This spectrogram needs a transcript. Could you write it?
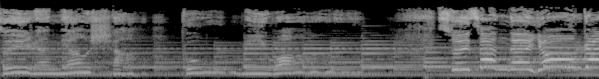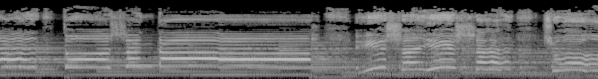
虽然渺小不迷惘，璀璨的勇敢多盛大，一闪一闪捉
